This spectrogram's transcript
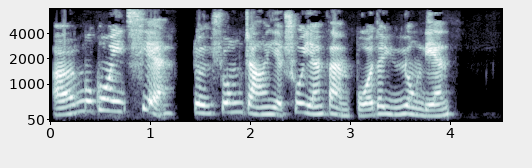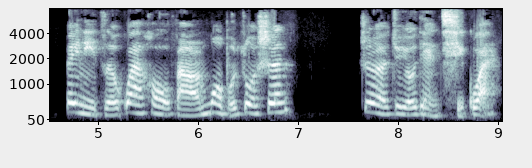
而目空一切，对兄长也出言反驳的于永莲，被你责怪后反而默不作声，这就有点奇怪。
